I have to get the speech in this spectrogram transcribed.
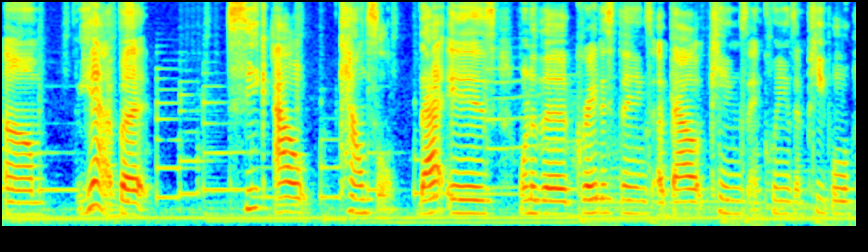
Um, yeah, but seek out counsel. That is one of the greatest things about kings and queens and people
